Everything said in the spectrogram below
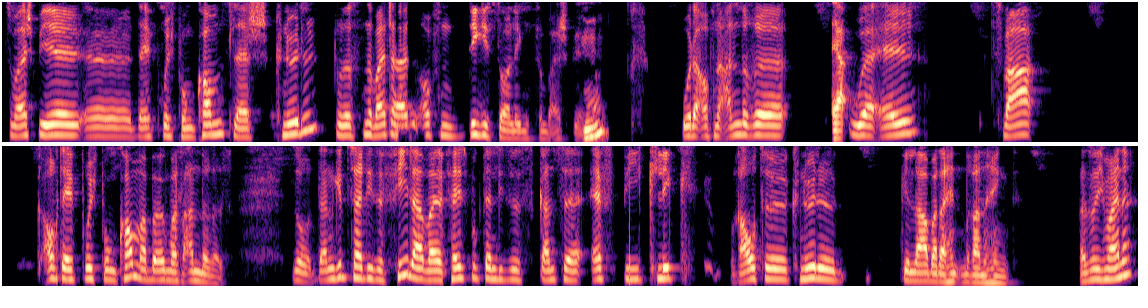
zum Beispiel äh, davebrüch.com slash knödel, und das ist eine Weiterleitung auf einen Digistore-Link zum Beispiel. Mhm. Oder auf eine andere Ja. URL, zwar auch davebrüch.com, aber irgendwas anderes. So, dann gibt's halt diese Fehler, weil Facebook dann dieses ganze FB-Klick, Raute, Knödel Gelaber da hinten dran hängt. Weißt du, was ich meine?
